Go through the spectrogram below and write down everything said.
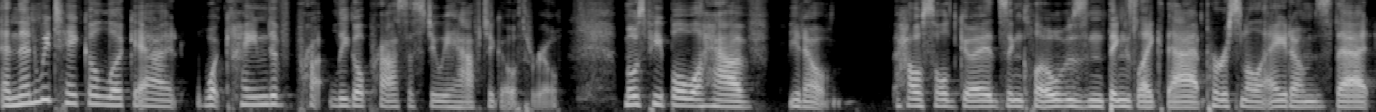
And then we take a look at what kind of pro- legal process do we have to go through. Most people will have, you know, household goods and clothes and things like that, personal items that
